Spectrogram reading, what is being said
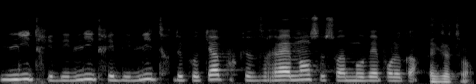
litres et des litres et des litres de coca pour que vraiment ce soit mauvais pour le corps. exactement.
